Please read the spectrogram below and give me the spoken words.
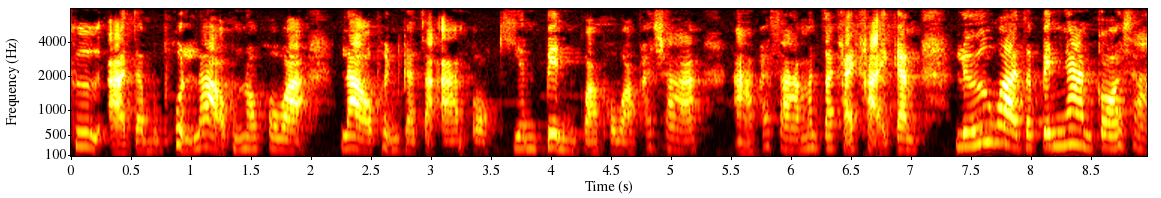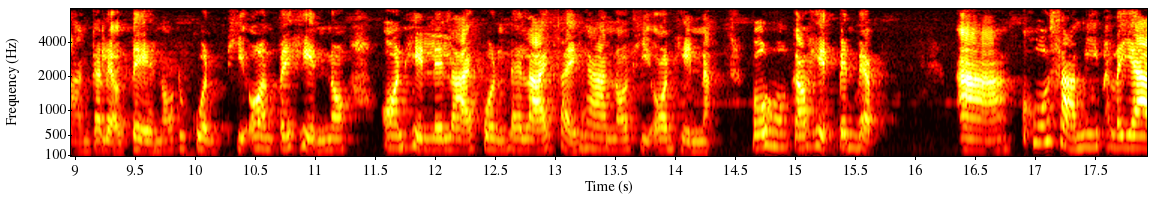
คืออาจจะบ่พ้นลาวเนาะเพราะว่าลาวเพิ่นก็จะอ่านออกเขียนเป็นกว่าเพราะว่าภาษาอ่าภาษามันจะคล้ายๆกัน หรือว่าจะเป็นงานก่อสร้างก็แล้วแต่เนาะทุกคนที่ออนไปเห็นเนาะออนเห็นหลายๆ คนหลายๆสายงานเนาะที่ออนเห็นน่ะเพราะของเก่าเฮ็ดเป็นแบบอ่าคู่สามีภรรยา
